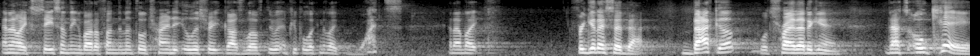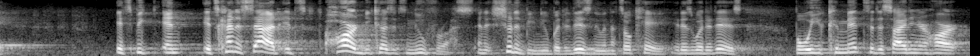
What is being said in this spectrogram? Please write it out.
And I like say something about a fundamental, trying to illustrate God's love through it. And people look at me like, what? And I'm like, forget I said that. Back up, we'll try that again. That's okay it's be, and it's kind of sad. It's hard because it's new for us, and it shouldn't be new, but it is new, and that's okay. It is what it is. But will you commit to decide in your heart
